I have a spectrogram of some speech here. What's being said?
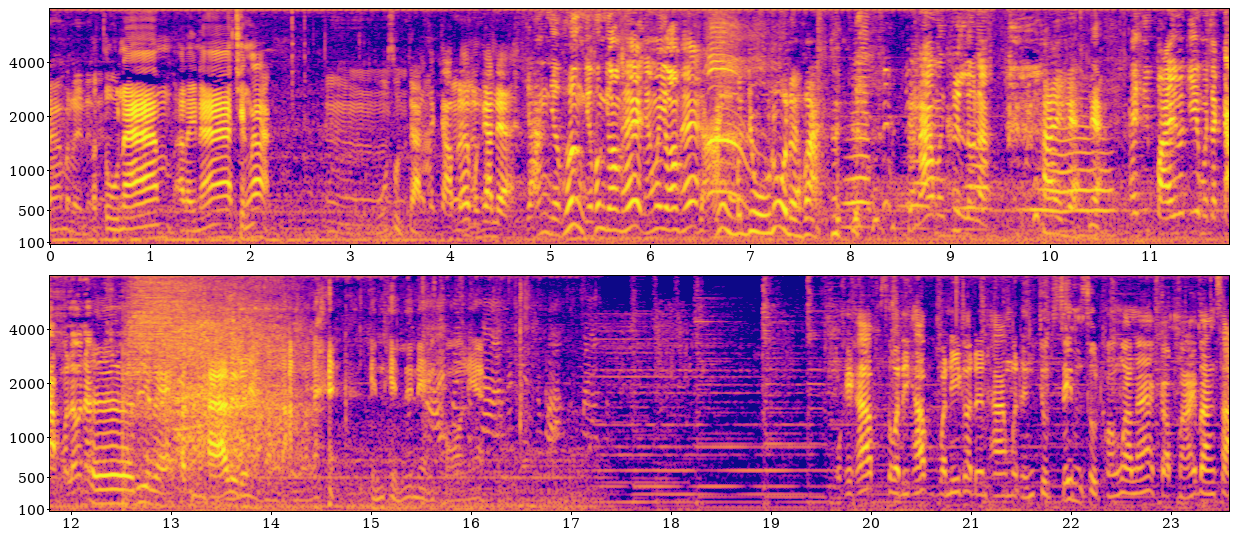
น้ำอะไรเนี่ยประตูน้ำอะไรนะ เชียงรากเออโอ้ สุดจัดจะกลับแล้วเหมือนกันเนี่ยยังอย่าเพิ่งอย่าเพิ่งยอมแพ้ยังไม่ยอมแพ้ยังมันอยู่นู่นนะป่ะแต่น้ำมันขึ้นแล้วนะใช่ไงเนี่ยไอ้ที่ไปเมื่อกี้มันจะกลับมาแล้วนะเออนี่แหละปัญหาเลยเนี่ยดันมาแล้วเห็นเห็นเลยเนี่ยคอเนี่ยโอเคครับ สวัสดีครับ วันนี้ก็เดินทางมาถึงจุดสิ้นสุดของวันแล้วกับหมายบางไทร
